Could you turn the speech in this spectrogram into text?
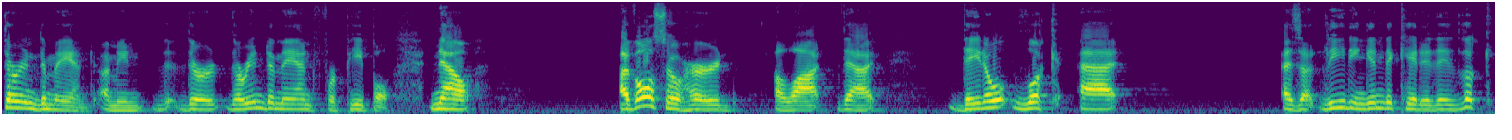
they're in demand. I mean, they're they're in demand for people. Now, I've also heard a lot that they don't look at as a leading indicator, they look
